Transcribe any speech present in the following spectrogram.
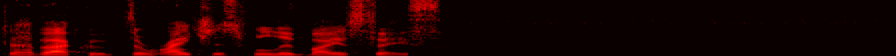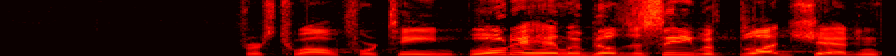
to Habakkuk. The righteous will live by his faith. Verse 12, 14. Woe to him who builds a city with bloodshed and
